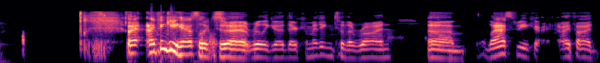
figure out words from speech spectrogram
I, I think he has looked uh, really good. They're committing to the run. Um, last week, I thought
